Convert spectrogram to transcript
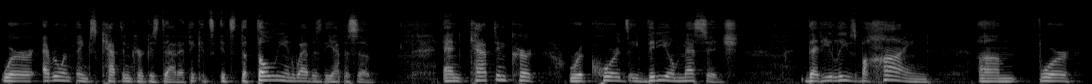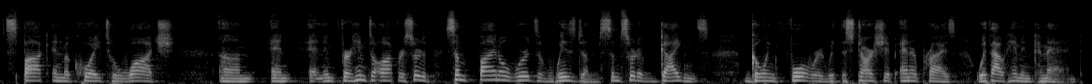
where everyone thinks Captain Kirk is dead. I think it's it's the Tholian Web is the episode. And Captain Kirk records a video message that he leaves behind um, for Spock and McCoy to watch um, and, and for him to offer sort of some final words of wisdom, some sort of guidance going forward with the Starship Enterprise without him in command.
